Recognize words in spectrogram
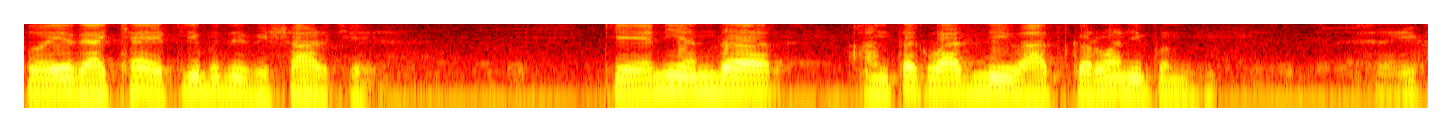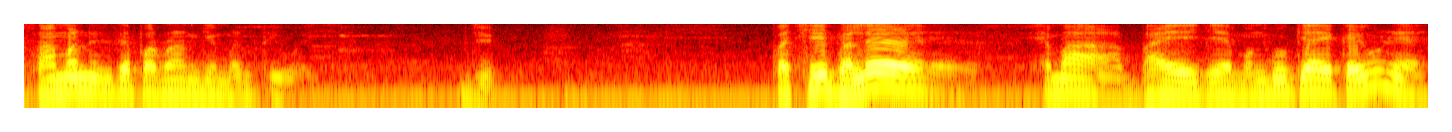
તો એ વ્યાખ્યા એટલી બધી વિશાળ છે કે એની અંદર આતંકવાદની વાત કરવાની પણ એક સામાન્ય રીતે પરવાનગી મળતી હોય છે. જી. પછી ભલે એમાં ભાઈ જે મંગુકિયાએ કહ્યું ને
